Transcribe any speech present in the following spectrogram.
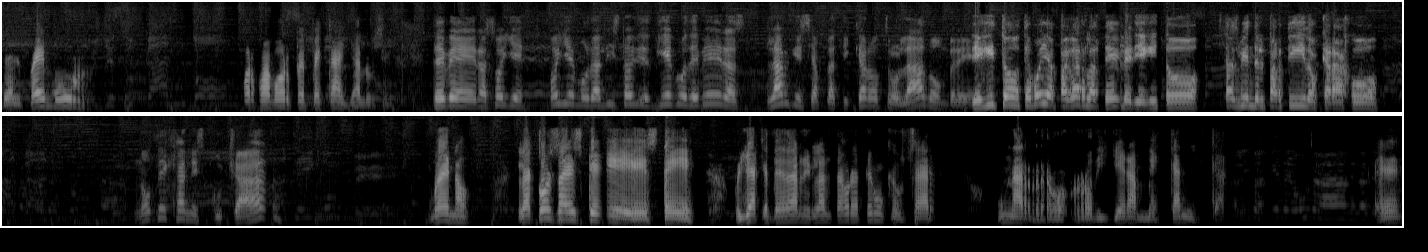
del fémur. Por favor, Pepe, cállalo, sí. De veras, oye, oye, muralista, oye, Diego, de veras, lárguense a platicar a otro lado, hombre. Dieguito, te voy a apagar la tele, Dieguito. Estás viendo el partido, carajo. ¿No dejan escuchar? Bueno, la cosa es que, este, pues ya que te dan el alta, ahora tengo que usar una ro- rodillera mecánica. ¿Eh?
